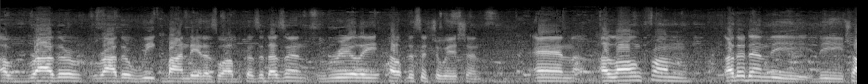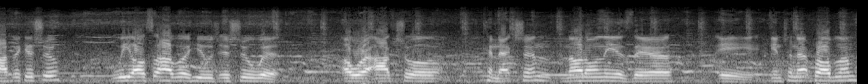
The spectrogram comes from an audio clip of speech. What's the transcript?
a rather, rather weak band-aid as well because it doesn't really help the situation. And along from, other than the, the traffic issue, we also have a huge issue with our actual connection. Not only is there a internet problem,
